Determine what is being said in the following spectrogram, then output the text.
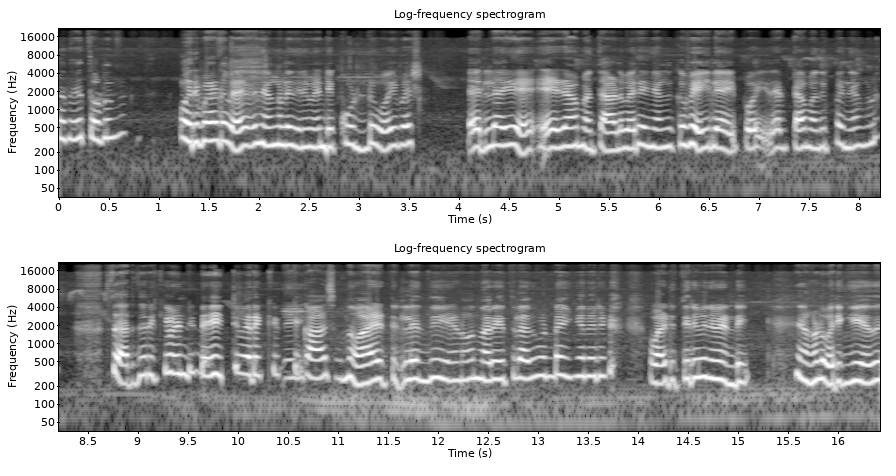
അതേ തുടർന്ന് ഒരുപാട് പേരെ ഞങ്ങൾ ഇതിനു വേണ്ടി കൊണ്ടുപോയി. പക്ഷെ എല്ലാം ഏഴാമത്തെ ആൾ വരെ ഞങ്ങൾക്ക് ഫെയിലായിപ്പോയി ഇത് എട്ടാമതിപ്പം ഞങ്ങൾ സർജറിക്ക് വേണ്ടി ഡേറ്റ് വരെ കിട്ടി. കാശൊന്നും ആയിട്ടില്ല. എന്ത് ചെയ്യണമെന്ന് അറിയത്തില്ല. അതുകൊണ്ടാണ് ഇങ്ങനൊരു വഴിത്തിരിവിന് വേണ്ടി ഞങ്ങൾ ഒരുങ്ങിയത്.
